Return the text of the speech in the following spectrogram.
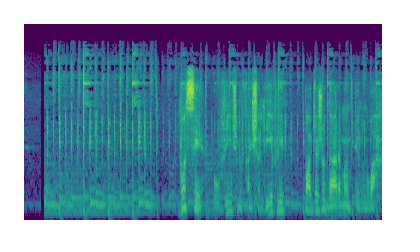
Você, ouvinte do Faixa Livre, pode ajudar a mantê-lo no ar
